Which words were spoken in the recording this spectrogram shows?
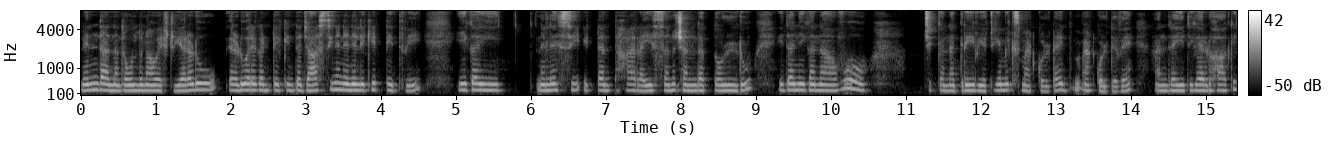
ನೆಂದಾದ ನಂತರ ಒಂದು ನಾವು ಎಷ್ಟು, ಎರಡು, ಎರಡೂವರೆ ಗಂಟೆಗಿಂತ ಜಾಸ್ತಿನೇ ನೆನೆಲಿಕ್ಕೆ ಇಟ್ಟಿದ್ವಿ. ಈಗ ಈ ನೆನೆಸಿ ಇಟ್ಟಂತಹ ರೈಸನ್ನು ಚೆಂದ ತೊಳೆದು ಇದನ್ನೀಗ ನಾವು ಚಿಕನ್ನ ಗ್ರೇವಿಯೊಟ್ಟಿಗೆ ಮಿಕ್ಸ್ ಮಾಡ್ಕೊಳ್ತಾ ಇದು, ಮಾಡ್ಕೊಳ್ತೇವೆ. ಅಂದರೆ ಇದೀಗ ಎರಡು ಹಾಕಿ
